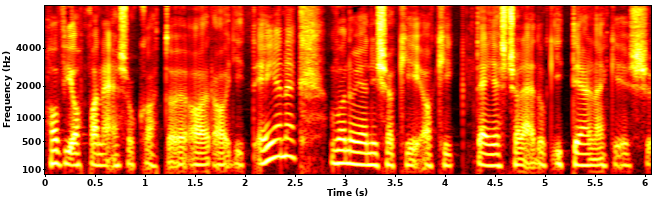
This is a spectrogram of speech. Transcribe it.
havi appanásokat arra, hogy itt éljenek. Van olyan is, aki, akik teljes családok itt élnek, és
